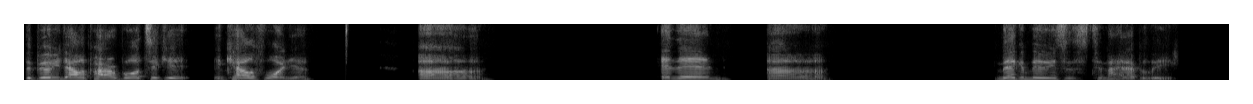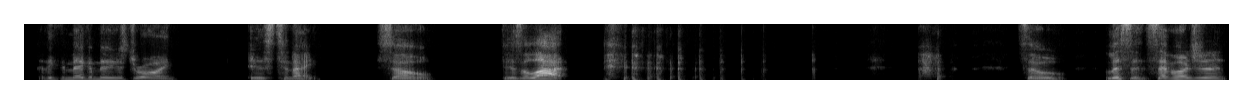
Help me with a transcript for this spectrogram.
the billion dollar Powerball ticket in California. Uh, and then uh, Mega Millions is tonight, I believe. I think the Mega Millions drawing is tonight. So there's a lot. so listen, 700,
